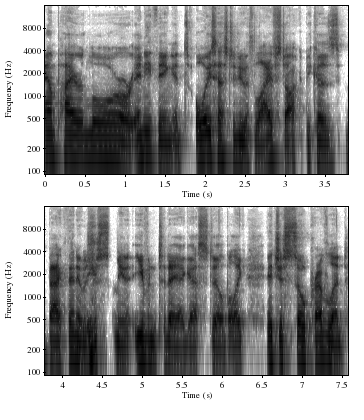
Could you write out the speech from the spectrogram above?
vampire lore or anything, it always has to do with livestock because back then it was just. I mean, even today, I guess still, but like it's just so prevalent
